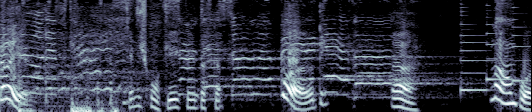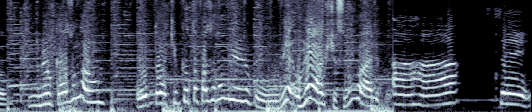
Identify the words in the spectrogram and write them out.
Peraí. Você me desconfia que tá ficando. Pô, eu tenho. Ah. Não, pô. No meu caso, não. Eu tô aqui porque eu tô fazendo um vídeo, pô. O, react, isso não vale, pô. Aham, sei.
